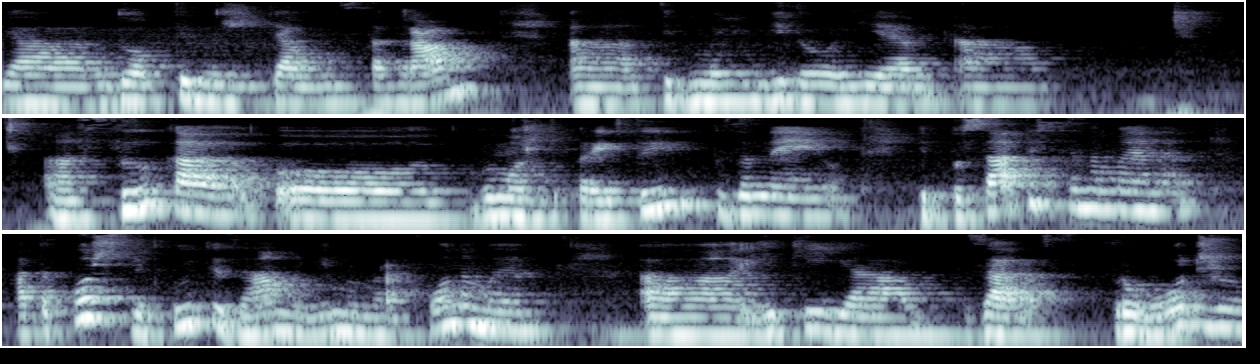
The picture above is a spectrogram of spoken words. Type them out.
я веду активне життя в інстаграм. Під моїм відео є ссылка, ви можете перейти за нею, підписатися на мене, а також слідкуйте за моїми марафонами, які я зараз проводжу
